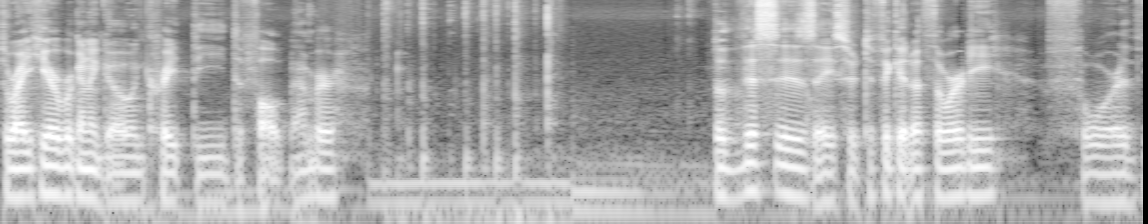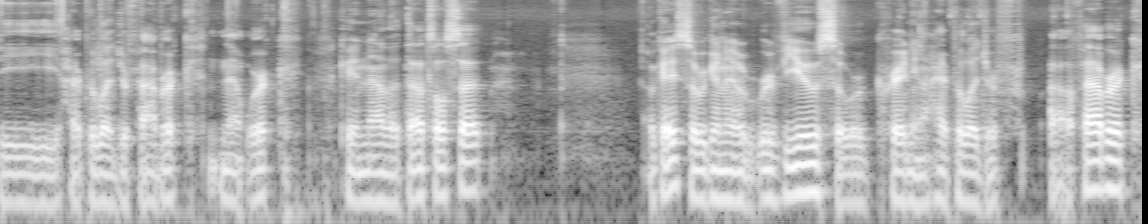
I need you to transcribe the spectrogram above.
So right here, we're gonna go and create the default member. So this is a certificate authority for the Hyperledger Fabric network. Okay, now that that's all set. Okay, so we're going to review. So we're creating a Hyperledger uh, Fabric,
